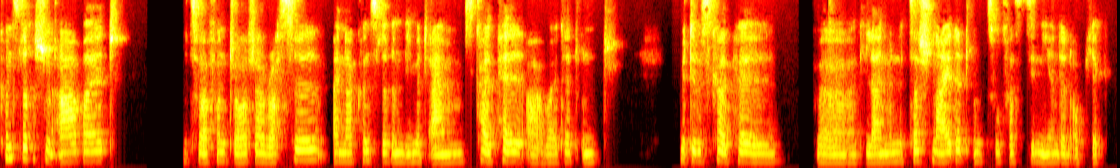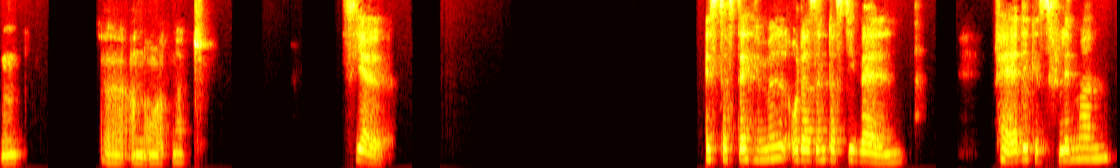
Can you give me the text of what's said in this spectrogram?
künstlerischen Arbeit, und zwar von Georgia Russell, einer Künstlerin, die mit einem Skalpell arbeitet und mit dem Skalpell äh, die Leinwände zerschneidet und zu faszinierenden Objekten äh, anordnet. Ciel. Ist das der Himmel oder sind das die Wellen? Fädiges Flimmern,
